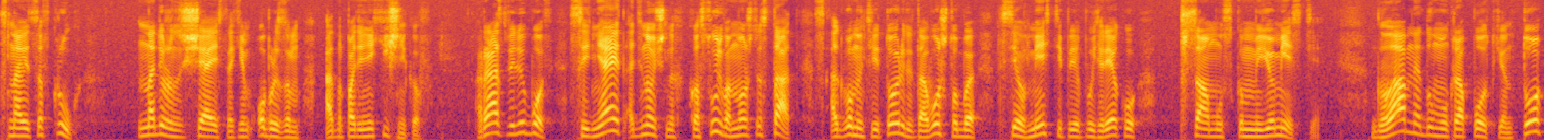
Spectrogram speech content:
становиться в круг, надежно защищаясь таким образом от нападения хищников? Разве любовь соединяет одиночных косуль во множестве стад с огромной территорией для того, чтобы все вместе переплыть реку в самом узком ее месте? Главное, думаю Кропоткин, то,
